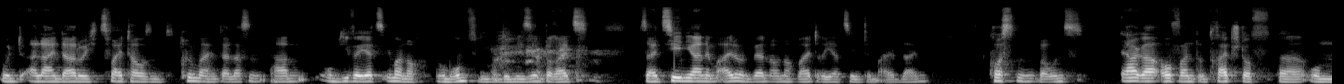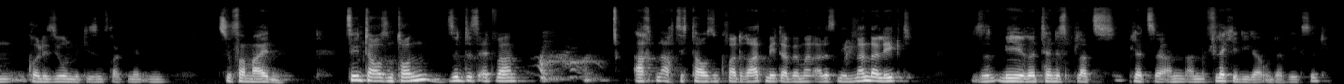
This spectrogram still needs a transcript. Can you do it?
und allein dadurch 2000 Trümmer hinterlassen haben, um die wir jetzt immer noch drumherum fliegen, denn die sind bereits seit zehn Jahren im All und werden auch noch weitere Jahrzehnte im All bleiben. Kosten bei uns Ärger, Aufwand und Treibstoff, äh, um Kollisionen mit diesen Fragmenten zu vermeiden. 10.000 Tonnen sind es etwa, 88.000 Quadratmeter, wenn man alles nebeneinander legt, sind mehrere Tennisplätze an, an Fläche, die da unterwegs sind.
